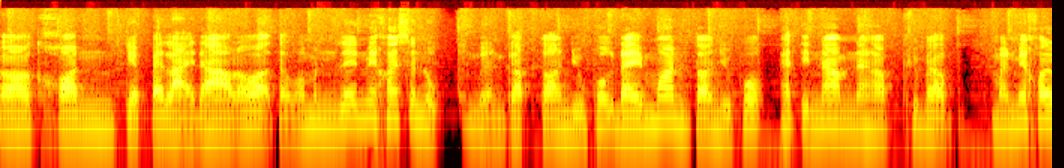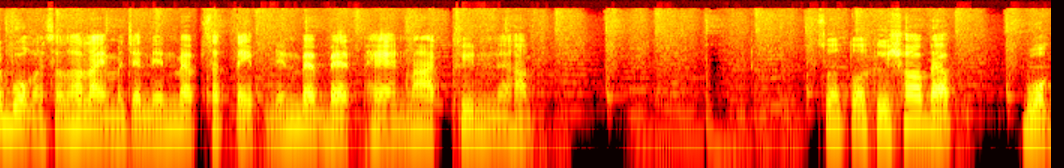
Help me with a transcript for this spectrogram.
ก็คอนเก็บไปหลายดาวแล้วอะแต่ว่ามันเล่นไม่ค่อยสนุกเหมือนกับตอนอยู่พวกไดมอนด์ตอนอยู่พวกแพตตินัมนะครับ คือแบบมันไม่ค่อยบวกกันสักเท่าไหร่ มันจะเน้นแบบสเต็ปเน้นแบบแบบแผนมากขึ้นนะครับ ส่วนตัวคือชอบแบบบวก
